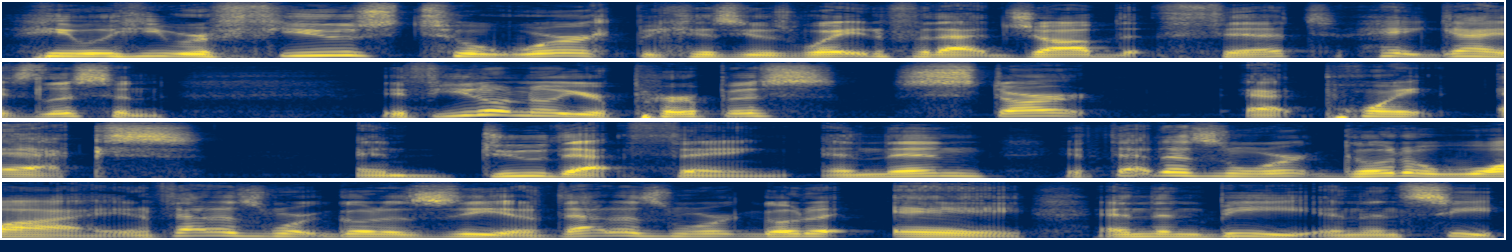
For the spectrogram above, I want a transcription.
He he refused to work because he was waiting for that job that fit. Hey guys, listen. If you don't know your purpose, start at point X and do that thing. And then if that doesn't work, go to Y. And if that doesn't work, go to Z. And if that doesn't work, go to A and then B and then C.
